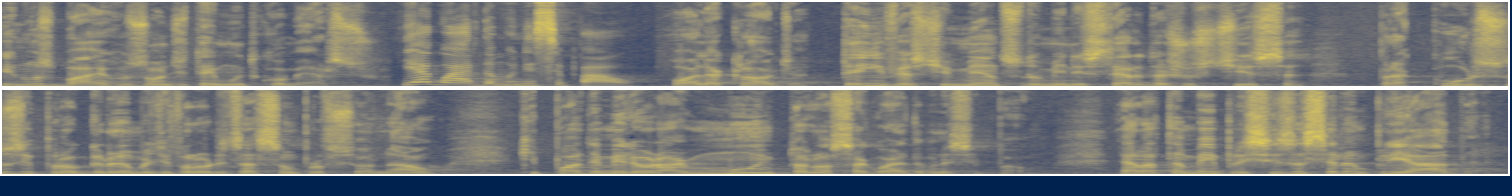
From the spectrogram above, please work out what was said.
e nos bairros onde tem muito comércio. E a Guarda Municipal? Olha, Cláudia, tem investimentos do Ministério da Justiça para cursos e programas de valorização profissional que podem melhorar muito a nossa Guarda Municipal. Ela também precisa ser ampliada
